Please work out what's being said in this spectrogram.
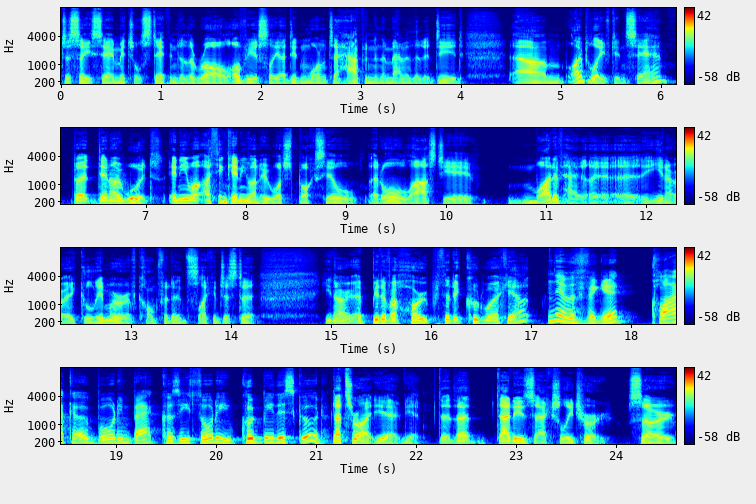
to see Sam Mitchell step into the role. Obviously, I didn't want it to happen in the manner that it did. Um, I believed in Sam, but then I would. Anyone, I think anyone who watched Box Hill at all last year might have had, a, a, you know, a glimmer of confidence, like just a, you know, a bit of a hope that it could work out. Never forget, Clarko brought him back because he thought he could be this good. That's right. Yeah, yeah. Th- that that is actually true. So,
